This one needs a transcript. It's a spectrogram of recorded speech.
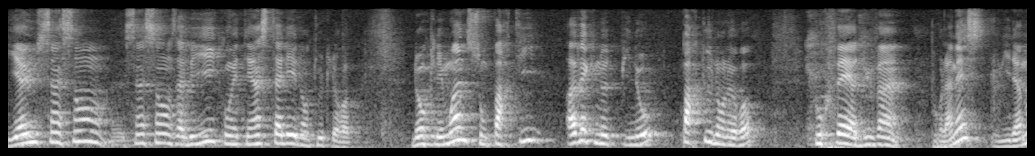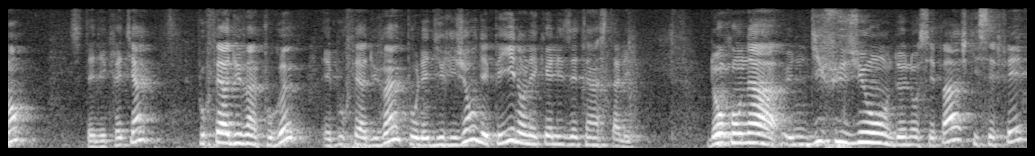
Il y a eu 500, 500 abbayes qui ont été installées dans toute l'Europe. Donc les moines sont partis avec notre pinot partout dans l'Europe pour faire du vin pour la messe, évidemment, c'était des chrétiens, pour faire du vin pour eux et pour faire du vin pour les dirigeants des pays dans lesquels ils étaient installés. Donc on a une diffusion de nos cépages qui s'est faite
